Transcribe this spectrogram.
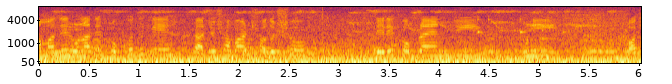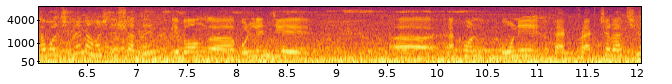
আমাদের ওনাদের পক্ষ থেকে রাজ্যসভার সদস্য ডেরেক ওব্রায়নজি উনি কথা বলছিলেন আমাদের সাথে এবং বললেন যে এখন বনে ফ্র্যাকচার আছে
